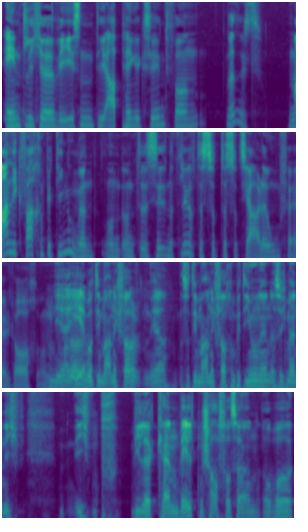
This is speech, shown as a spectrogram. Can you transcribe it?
endliche Wesen, die abhängig sind von, nicht, mannigfachen Bedingungen und, und das ist natürlich auch das, das soziale Umfeld auch. Und, ja, eh, aber die mannigfachen, ja, also die mannigfachen Bedingungen, also ich meine, ich, ich will ja kein Weltenschaffer sein, aber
